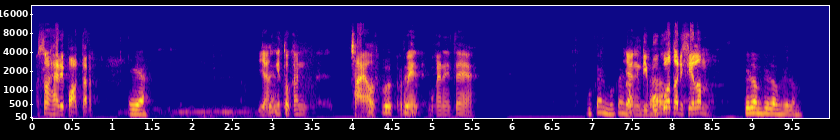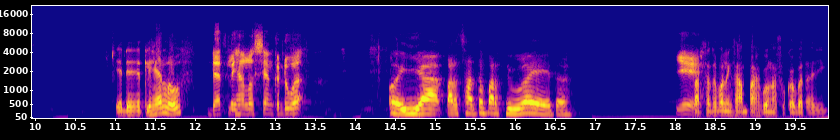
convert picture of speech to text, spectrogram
Maksud Harry Potter. Iya. Yang itu kan Child. Bukan, bukan itu ya? Bukan, bukan. Yang di buku atau di film? Film, film, film. Ya Deadly Hallows. Deathly Hallows yang kedua. Oh iya, part 1, part 2 ya itu. Iya. Part satu paling sampah, gue gak suka banget anjing.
